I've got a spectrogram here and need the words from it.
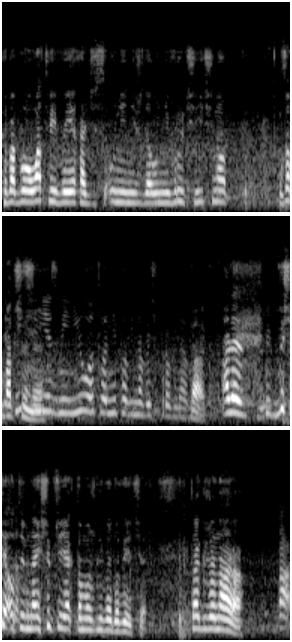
Chyba było łatwiej wyjechać z Unii niż do Unii wrócić. No, Jak nic zobaczymy. się nie zmieniło, to nie powinno być problemu. Tak, ale wy się o tym najszybciej jak to możliwe dowiecie. Także nara. tak.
